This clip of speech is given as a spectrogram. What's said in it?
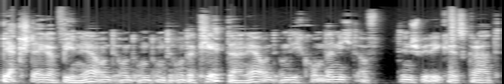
Bergsteiger bin, ja, und, und, und, und, und klettern, ja, und, und ich komme dann nicht auf den Schwierigkeitsgrad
